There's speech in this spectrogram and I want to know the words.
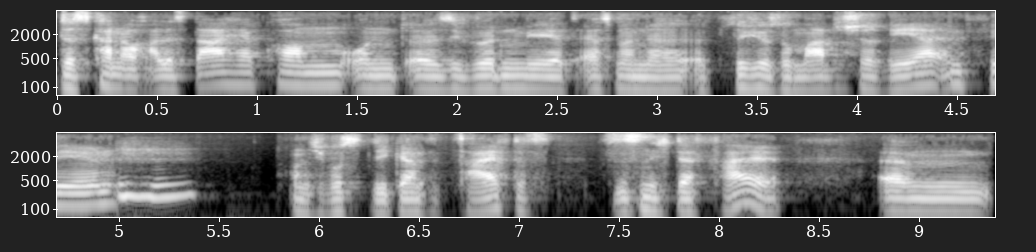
das kann auch alles daher kommen und äh, sie würden mir jetzt erstmal eine psychosomatische Reha empfehlen. Mhm. Und ich wusste die ganze Zeit, das, das ist nicht der Fall. Ähm,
